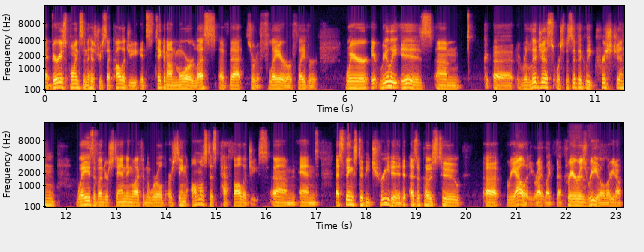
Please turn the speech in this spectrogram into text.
at various points in the history of psychology, it's taken on more or less of that sort of flair or flavor, where it really is um, uh, religious or specifically Christian ways of understanding life in the world are seen almost as pathologies um, and as things to be treated as opposed to uh, reality, right? Like that prayer is real, or you know,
